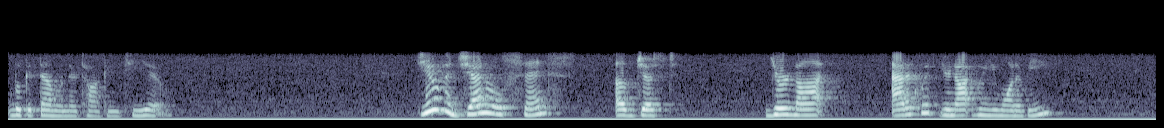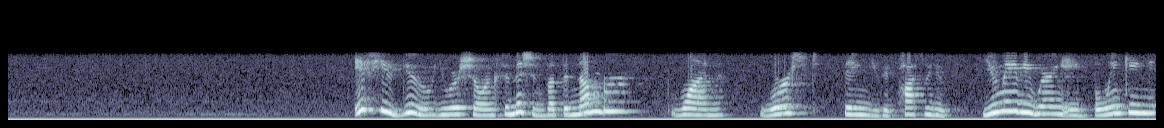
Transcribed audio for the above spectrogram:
look at them when they're talking to you? Do you have a general sense of just you're not adequate, you're not who you want to be? If you do, you are showing submission. But the number one worst thing you could possibly do you may be wearing a blinking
